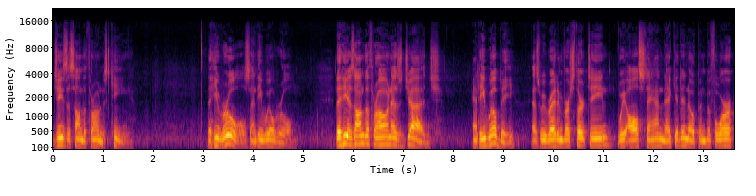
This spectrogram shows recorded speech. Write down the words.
Jesus on the throne as king, that he rules and he will rule, that he is on the throne as judge, and he will be. As we read in verse 13, we all stand naked and open before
